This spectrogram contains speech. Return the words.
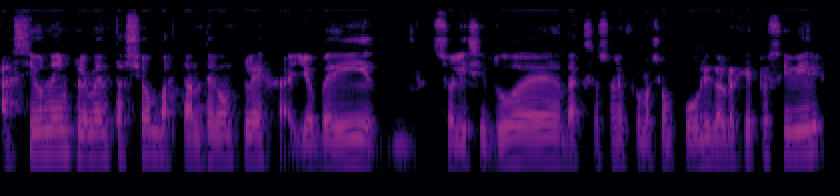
ha sido una implementación bastante compleja. Yo pedí solicitudes de acceso a la información pública al registro civil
